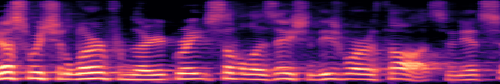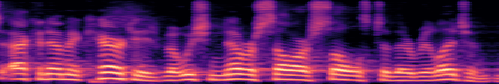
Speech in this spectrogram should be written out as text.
Yes, we should learn from their great civilization. These were her thoughts and its academic heritage, but we should never sell our souls to their religion.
